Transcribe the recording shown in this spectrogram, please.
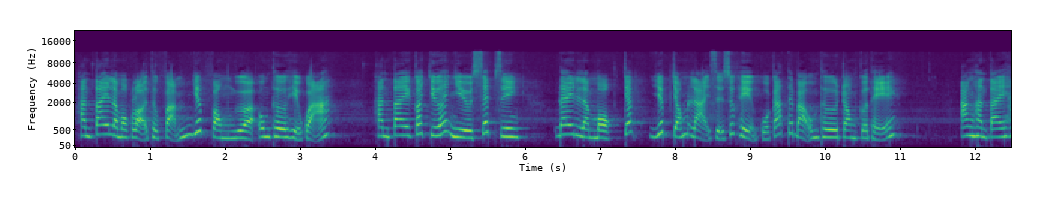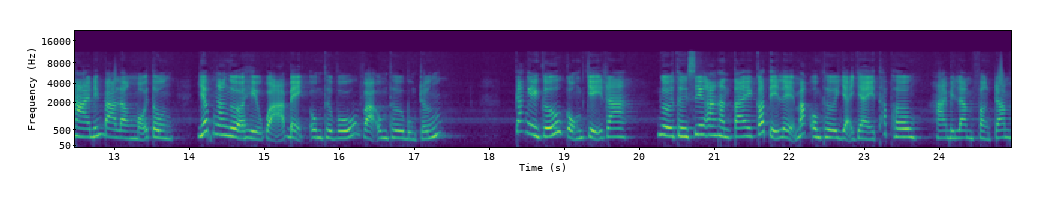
hành tây là một loại thực phẩm giúp phòng ngừa ung thư hiệu quả. Hành tây có chứa nhiều sepsin. Đây là một chất giúp chống lại sự xuất hiện của các tế bào ung thư trong cơ thể. Ăn hành tây 2 đến 3 lần mỗi tuần giúp ngăn ngừa hiệu quả bệnh ung thư vú và ung thư buồng trứng. Các nghiên cứu cũng chỉ ra, người thường xuyên ăn hành tây có tỷ lệ mắc ung thư dạ dày thấp hơn 25%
